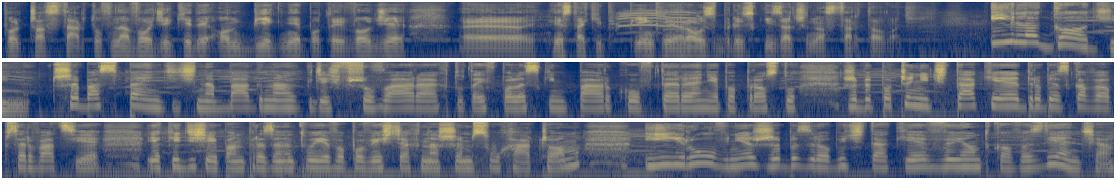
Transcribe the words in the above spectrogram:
podczas startów na wodzie, kiedy on biegnie po tej wodzie. E, jest taki piękny rozbrysk i zaczyna startować. Ile godzin trzeba spędzić na bagnach, gdzieś w szuwarach, tutaj w Polskim Parku, w terenie po prostu, żeby poczynić takie drobiazgowe obserwacje, jakie dzisiaj Pan prezentuje w opowieściach naszym słuchaczom i również, żeby zrobić takie wyjątkowe zdjęcia.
